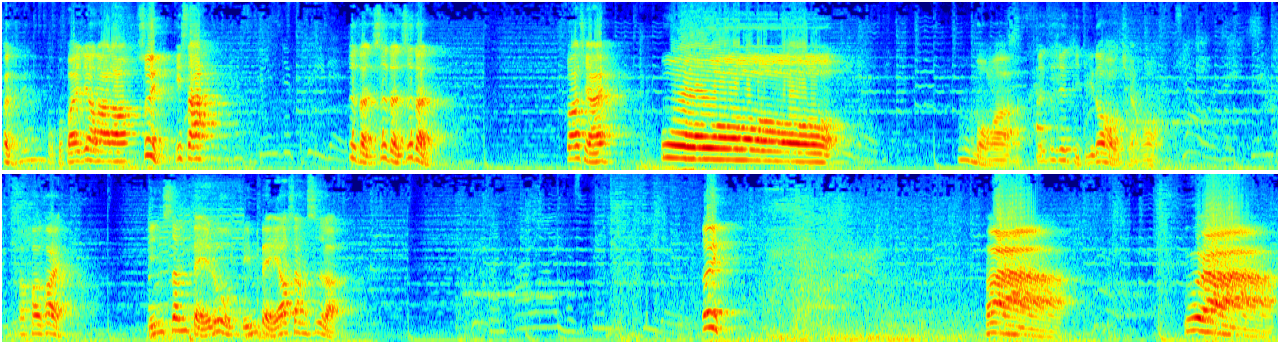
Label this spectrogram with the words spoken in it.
哎，我掰掉他了，碎一杀，是等是等是等，抓起来，哇，这么猛啊！这这些弟弟都好强哦，快快快，林森北路林北要上市了，对，哇，哇，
